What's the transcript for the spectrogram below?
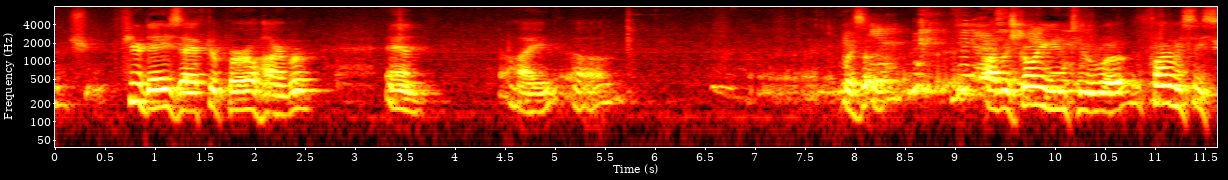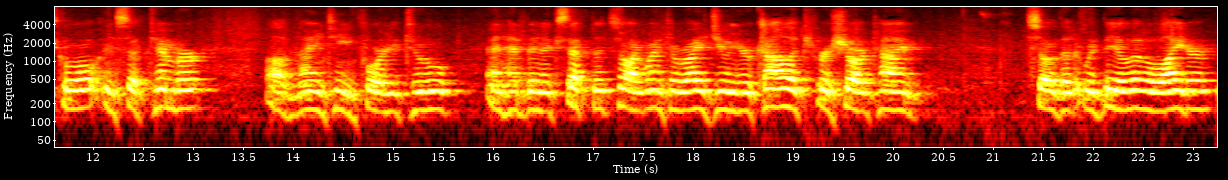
a few days after Pearl Harbor, and I uh, was uh, I was going into uh, pharmacy school in September of 1942 and had been accepted, so I went to Wright Junior College for a short time so that it would be a little lighter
